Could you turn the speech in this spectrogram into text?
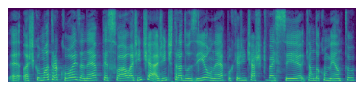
é, acho que uma outra coisa, né, pessoal, a gente, a gente traduziu, né, porque a gente acha que vai ser, que é um documento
